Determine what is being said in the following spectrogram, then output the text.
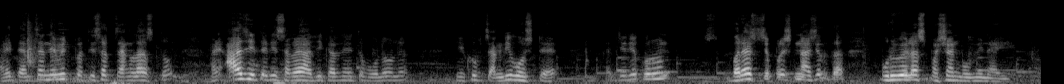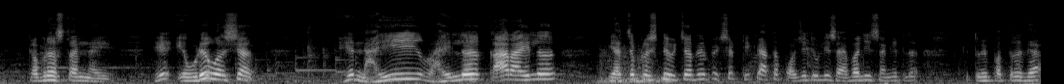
आणि त्यांचा नेहमीच प्रतिसाद चांगला असतो. आणि आजही त्यांनी सगळ्या अधिकाऱ्यांनी इथं बोलवलं. ही खूप चांगली गोष्ट आहे. जेणेकरून बऱ्याचसे प्रश्न असे आता पूर्वेला स्मशानभूमी नाही कब्रस्तान नाही. हे एवढे वर्षात हे नाही राहिलं का राहिलं याचं प्रश्न विचारण्यापेक्षा ठीक आहे. आता पॉझिटिव्हली साहेबांनी सांगितलं की तुम्ही पत्र द्या.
